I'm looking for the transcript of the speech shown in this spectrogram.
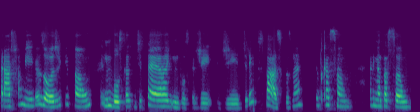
para as famílias hoje que estão em busca de terra, em busca de, de direitos básicos, né? Educação, alimentação,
